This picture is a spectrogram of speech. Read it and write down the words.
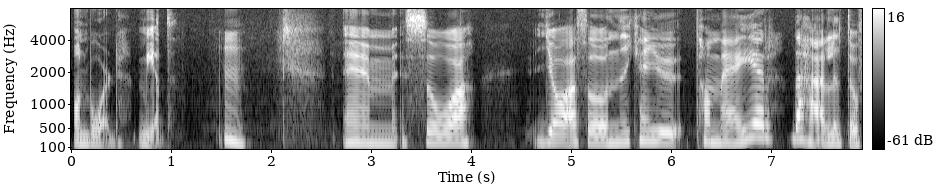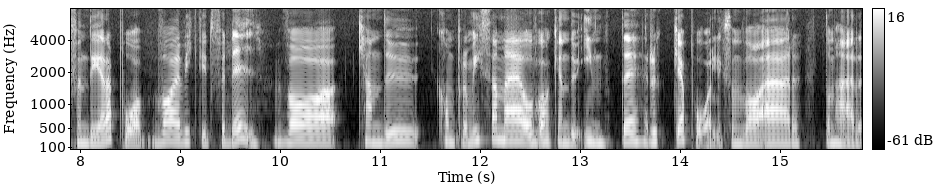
on board med. Mm. Ehm, så ja, alltså, ni kan ju ta med er det här lite och fundera på vad är viktigt för dig? Vad kan du kompromissa med och vad kan du inte rucka på? Liksom, vad är de här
